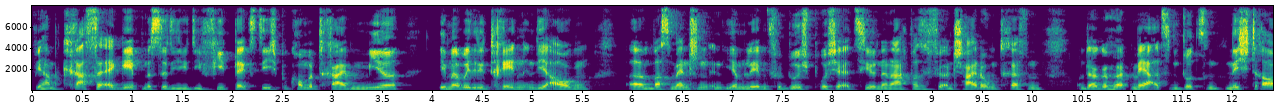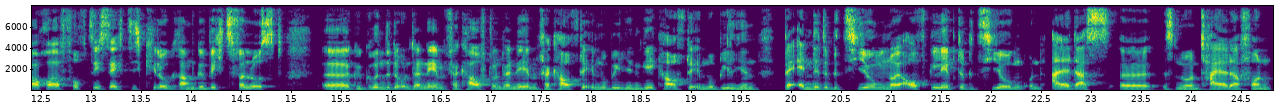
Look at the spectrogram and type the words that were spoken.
Wir haben krasse Ergebnisse. Die, die Feedbacks, die ich bekomme, treiben mir immer wieder die Tränen in die Augen. Ähm, was Menschen in ihrem Leben für Durchbrüche erzielen danach, was sie für Entscheidungen treffen. Und da gehört mehr als ein Dutzend Nichtraucher, 50, 60 Kilogramm Gewichtsverlust, äh, gegründete Unternehmen, verkaufte Unternehmen, verkaufte Immobilien, gekaufte Immobilien, beendete Beziehungen, neu aufgelebte Beziehungen und all das äh, ist nur ein Teil davon.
